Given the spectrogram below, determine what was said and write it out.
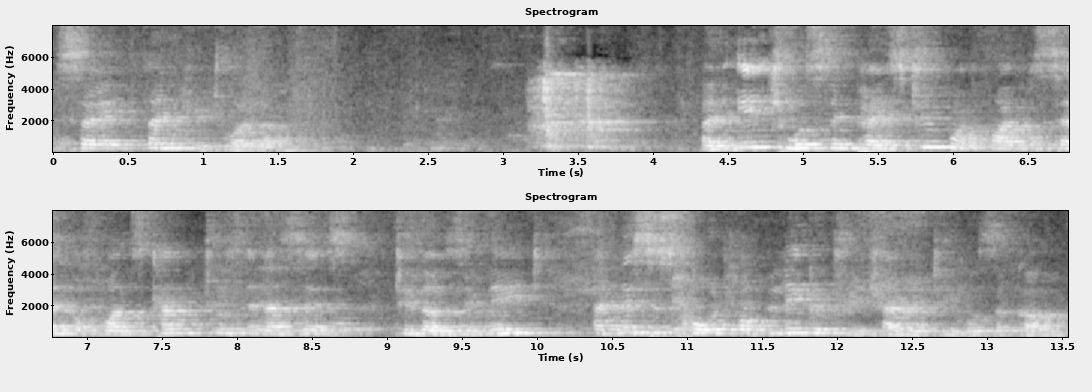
say thank you to Allah. And each Muslim pays 2.5% of one's capitals and assets to those in need, and this is called obligatory charity or zakah.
